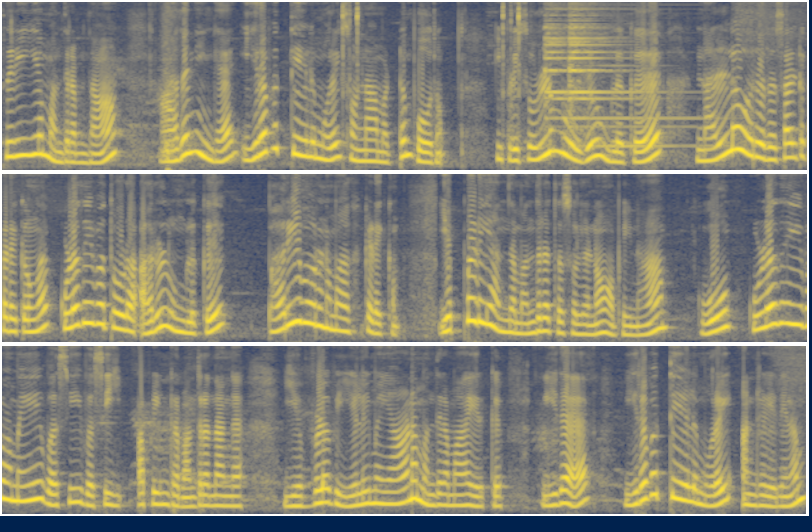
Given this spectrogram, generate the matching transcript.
சிறிய மந்திரம் தான். அதை நீங்கள் இருபத்தேழு முறை சொன்னால் மட்டும் போதும். இப்படி சொல்லும்போது உங்களுக்கு நல்ல ஒரு ரிசல்ட் கிடைக்குங்க. குலதெய்வத்தோட அருள் உங்களுக்கு பரிபூர்ணமாக கிடைக்கும். எப்படி அந்த மந்திரத்தை சொல்லணும் அப்படின்னா ஓம் குலதெய்வமே வசி வசி அப்படின்ற மந்திரம் தாங்க. எவ்வளவு எளிமையான மந்திரமாக இருக்குது இதை இருபத்தேழு முறை அன்றைய தினம்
